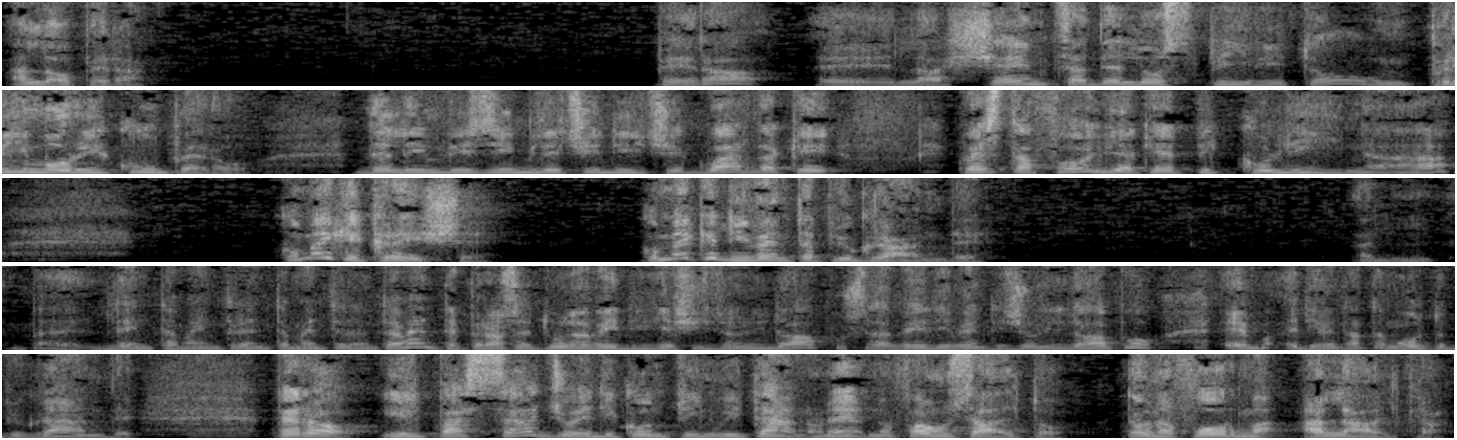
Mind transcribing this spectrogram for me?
all'opera. Però eh, la scienza dello spirito, un primo recupero dell'invisibile ci dice, guarda che questa foglia che è piccolina, com'è che cresce? Com'è che diventa più grande? Lentamente, lentamente, lentamente, però se tu la vedi dieci giorni dopo, se la vedi venti giorni dopo, è, è diventata molto più grande. Però il passaggio è di continuità, non, è, non fa un salto da una forma all'altra,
